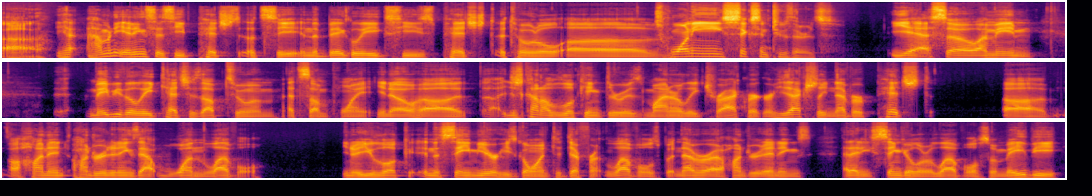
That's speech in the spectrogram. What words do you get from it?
uh, Yeah, how many innings has he pitched? Let's see. In the big leagues, he's pitched a total of 26 and two thirds. yeah. So I mean, maybe the league catches up to him at some point. You know, uh, just kind of looking through his minor league track record, he's actually never pitched uh, a hundred hundred innings at one level. You know, you look in the same year, he's going to different levels, but never at hundred innings at any singular level. So maybe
